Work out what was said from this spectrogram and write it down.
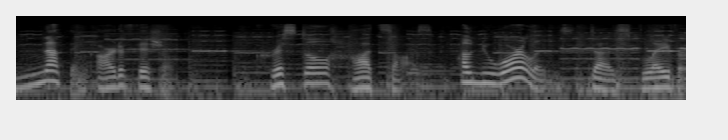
Nothing artificial. Crystal Hot Sauce, how New Orleans does flavor.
